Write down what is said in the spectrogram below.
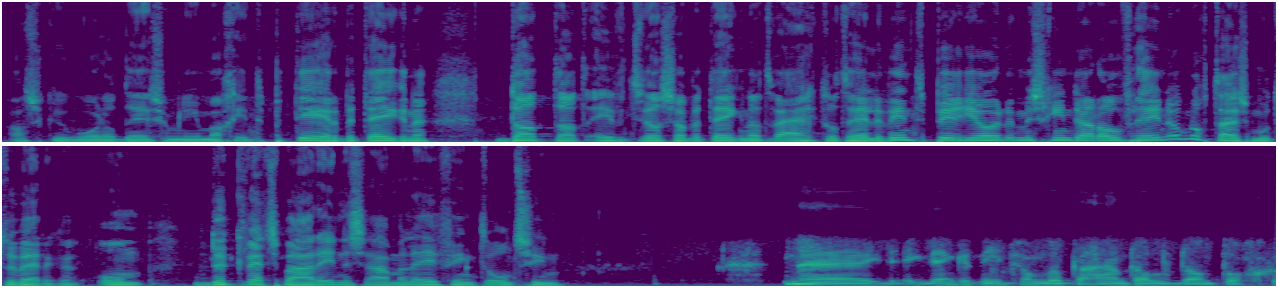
als ik uw woorden op deze manier mag interpreteren, betekenen dat dat eventueel zou betekenen dat we eigenlijk tot de hele winterperiode misschien daar overheen ook nog thuis moeten werken. Om de kwetsbaren in de samenleving te ontzien. Nee, ik denk het niet, omdat de aantallen dan toch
